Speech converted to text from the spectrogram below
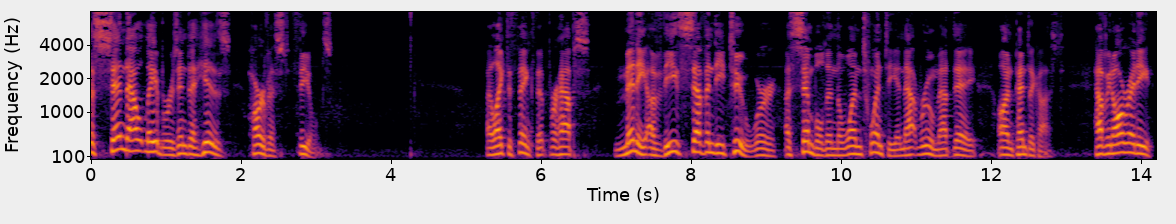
to send out laborers into his harvest fields. I like to think that perhaps many of these 72 were assembled in the 120 in that room that day on Pentecost, having already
